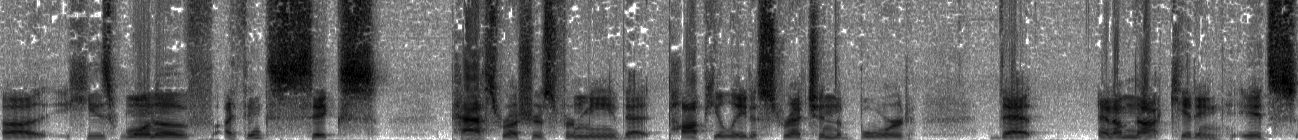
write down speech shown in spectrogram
Uh, he's one of I think six pass rushers for me that populate a stretch in the board that and I'm not kidding. It's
